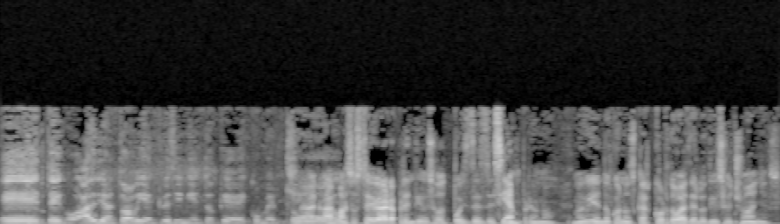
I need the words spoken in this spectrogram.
Eh, tengo a Adrián todavía en crecimiento que debe comer todo. Claro, además usted debe haber aprendido eso pues desde siempre, ¿o no? Me viviendo con Oscar Córdoba desde los 18 años.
